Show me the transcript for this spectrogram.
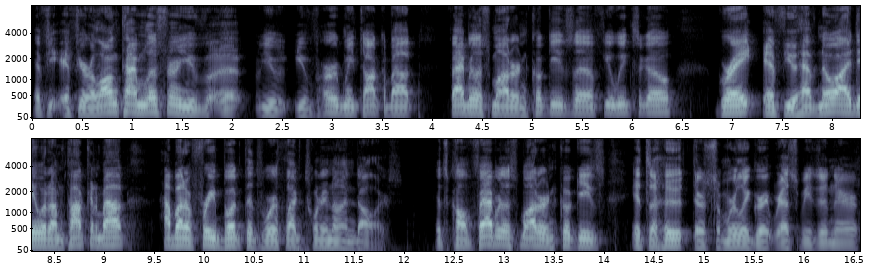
if you if you're a longtime listener, you've uh, you you've heard me talk about fabulous modern cookies a few weeks ago. Great. If you have no idea what I'm talking about, how about a free book that's worth like twenty nine dollars? It's called Fabulous Modern Cookies. It's a hoot. There's some really great recipes in there.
